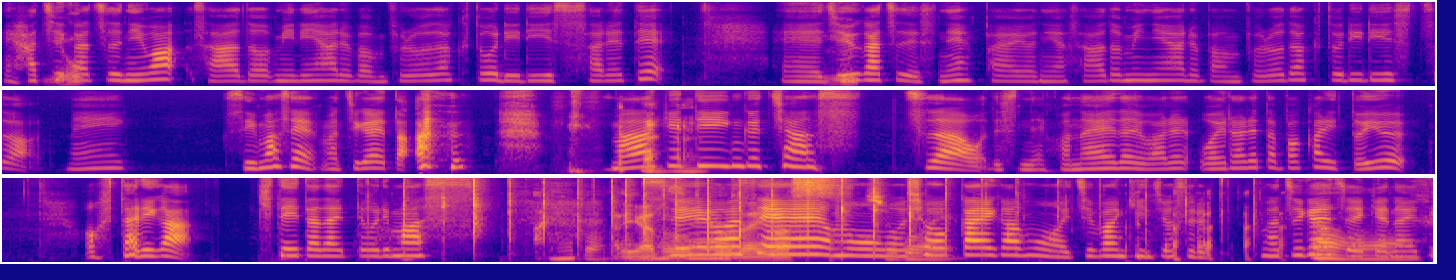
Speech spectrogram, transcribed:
えー8よ月にはサードミニアルバム「プロダクト」をリリースされて、えーうん。10月ですね、パイオニアサードミニアルバム「プロダクトリリースツアー」メイすいません間違えた。マーケティングチャンスツアーをですねこの間終えられたばかりというお二人が来ていただいております。ありがとう。ありがとうすいまございますせん。もうすごい紹介がもう一番緊張する。間違えちゃいけないす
